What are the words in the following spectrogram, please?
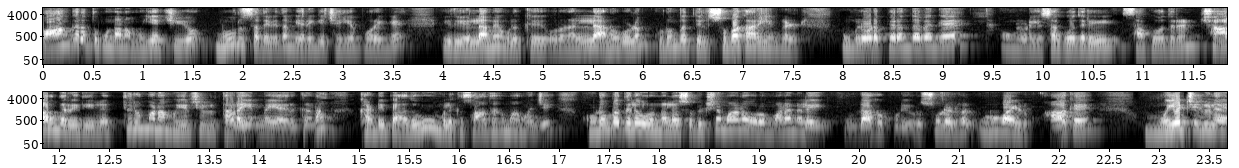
வாங்கிறதுக்கு உண்டான முயற்சியோ நூறு சதவீதம் இறங்கி செய்ய போகிறீங்க இது எல்லாமே உங்களுக்கு ஒரு நல்ல அனுகூலம். குடும்பத்தில் சுபகாரியங்கள் உங்களோட பிறந்தவங்க உங்களுடைய சகோதரி சகோதரன் சார்ந்த ரீதியில் திருமண முயற்சிகள் தடையின்மையாக இருக்குன்னா கண்டிப்பாக அதுவும் உங்களுக்கு சாதகமாக அமைஞ்சு குடும்பத்தில் ஒரு நல்ல சுபிக்ஷமான ஒரு மனநிலை உண்டாகக்கூடிய ஒரு சூழல்கள் உருவாயிடும். ஆக முயற்சிகளை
